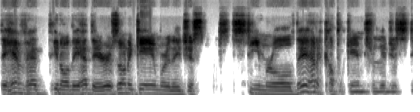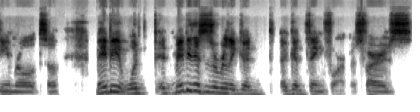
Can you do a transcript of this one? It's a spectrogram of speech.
they have had you know they had the Arizona game where they just steamrolled. They had a couple games where they just steamrolled. So maybe it would. It, maybe this is a really good a good thing for them as far as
